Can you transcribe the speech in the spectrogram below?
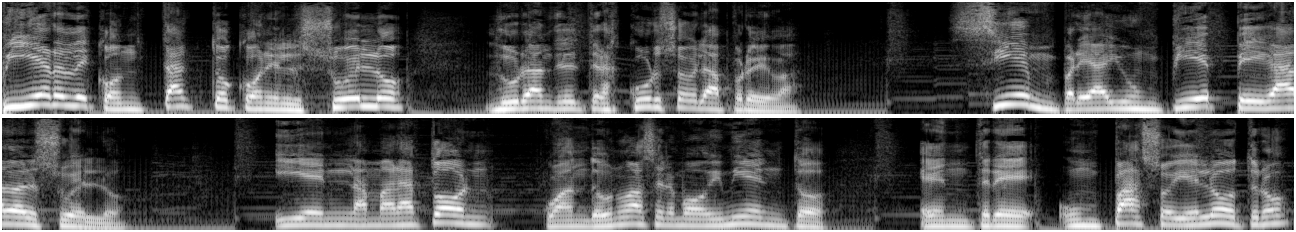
pierde contacto con el suelo durante el transcurso de la prueba siempre hay un pie pegado al suelo. Y en la maratón, cuando uno hace el movimiento entre un paso y el otro,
